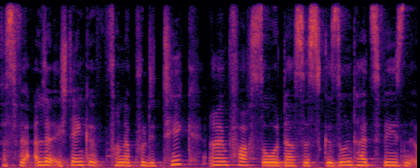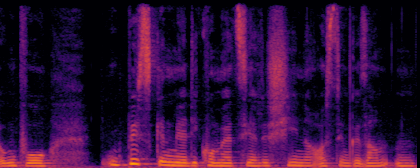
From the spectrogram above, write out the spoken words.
Dass wir alle, ich denke, von der Politik einfach so, dass das Gesundheitswesen irgendwo ein bisschen mehr die kommerzielle Schiene aus dem gesamten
